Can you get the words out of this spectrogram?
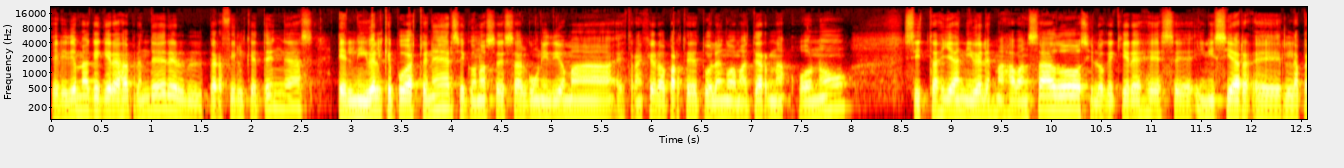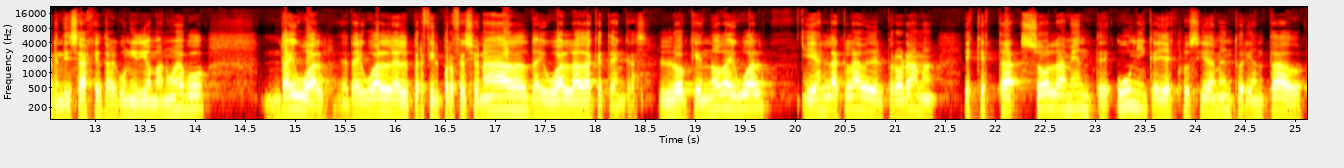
el idioma que quieras aprender, el perfil que tengas, el nivel que puedas tener, si conoces algún idioma extranjero aparte de tu lengua materna o no, si estás ya a niveles más avanzados, si lo que quieres es eh, iniciar eh, el aprendizaje de algún idioma nuevo, da igual, da igual el perfil profesional, da igual la edad que tengas. Lo que no da igual, y es la clave del programa, es que está solamente, única y exclusivamente orientado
